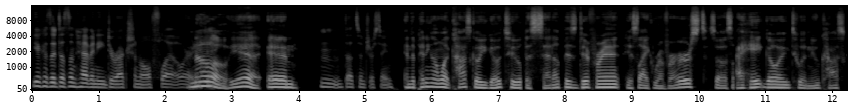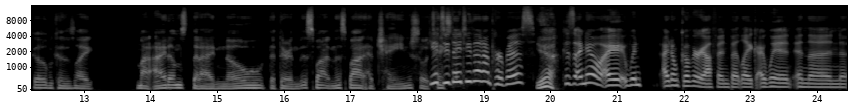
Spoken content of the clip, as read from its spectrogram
Yeah, because it doesn't have any directional flow or anything. No, yeah. And Mm, that's interesting. And depending on what Costco you go to, the setup is different. It's like reversed. So it's, I hate going to a new Costco because like my items that I know that they're in this spot and this spot have changed. So yeah, takes... do they do that on purpose? Yeah, because I know I went. I don't go very often, but like I went and then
